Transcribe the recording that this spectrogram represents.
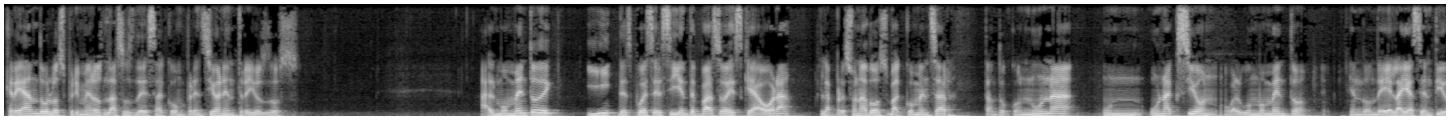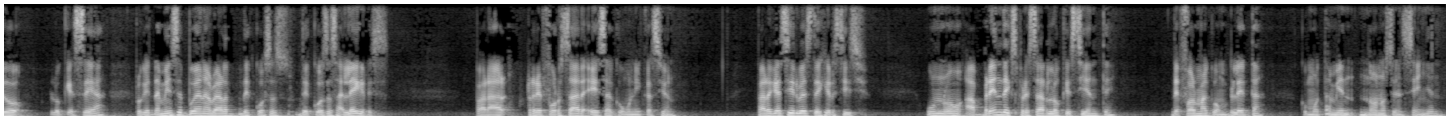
creando los primeros lazos de esa comprensión entre ellos dos. Al momento de... Y después el siguiente paso es que ahora la persona 2 va a comenzar, tanto con una, una acción o algún momento en donde él haya sentido lo que sea, porque también se pueden hablar de cosas, de cosas alegres para reforzar esa comunicación. ¿Para qué sirve este ejercicio? Uno aprende a expresar lo que siente de forma completa como también no nos enseñan.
